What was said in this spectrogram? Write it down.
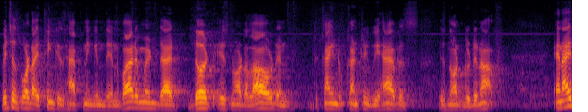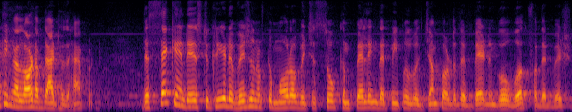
which is what I think is happening in the environment, that dirt is not allowed and the kind of country we have is, is not good enough. And I think a lot of that has happened. The second is to create a vision of tomorrow which is so compelling that people will jump out of their bed and go work for that vision.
